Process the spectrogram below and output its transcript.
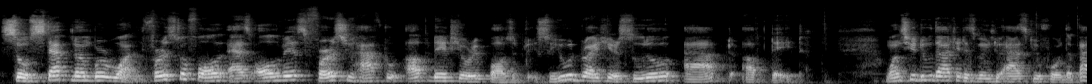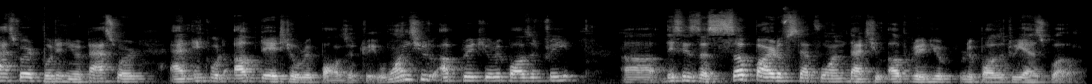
So step number one, first of all, as always, first you have to update your repository. So you would write here sudo apt update. Once you do that, it is going to ask you for the password, put in your password, and it would update your repository. Once you upgrade your repository, uh, this is a sub part of step one that you upgrade your repository as well.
